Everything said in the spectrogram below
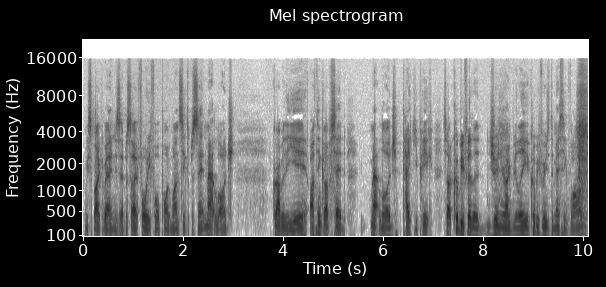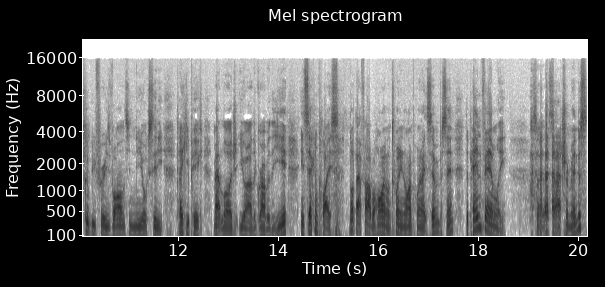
We spoke about in this episode 44.16%. Matt Lodge, Grub of the Year. I think I've said Matt Lodge, take your pick. So it could be for the Junior Rugby League, it could be for his domestic violence, it could be for his violence in New York City. Take your pick. Matt Lodge, you are the Grub of the Year. In second place, not that far behind on 29.87%, the Penn family. So that's uh, tremendous.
